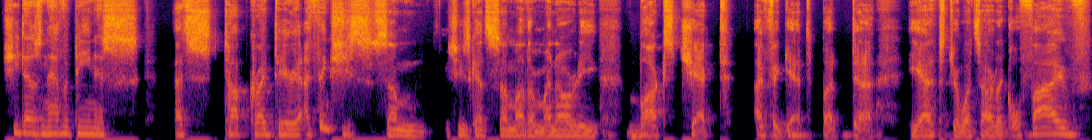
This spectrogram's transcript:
she doesn't have a penis. That's top criteria. I think she's some. She's got some other minority box checked. I forget, but uh, he asked her what's Article Five,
